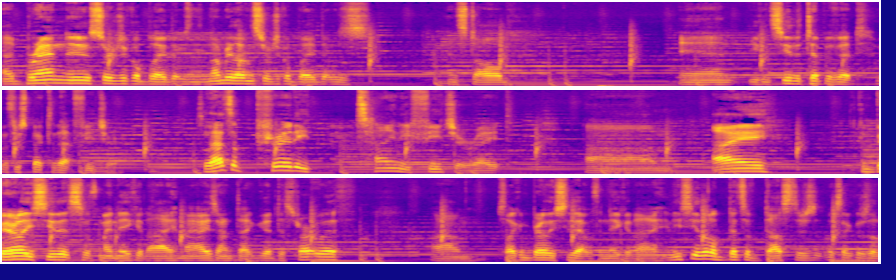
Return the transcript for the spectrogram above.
a brand new surgical blade that was a number 11 surgical blade that was installed and you can see the tip of it with respect to that feature. So that's a pretty tiny feature right? Um, I can barely see this with my naked eye. My eyes aren't that good to start with. Um, so I can barely see that with a naked eye. And you see little bits of dust. There's it looks like there's a,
